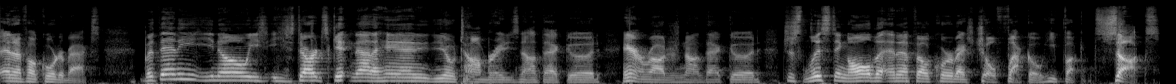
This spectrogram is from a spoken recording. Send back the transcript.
NFL quarterbacks. But then he, you know, he he starts getting out of hand. You know, Tom Brady's not that good. Aaron Rodgers not that good. Just listing all the NFL quarterbacks. Joe Flacco, he fucking sucks.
